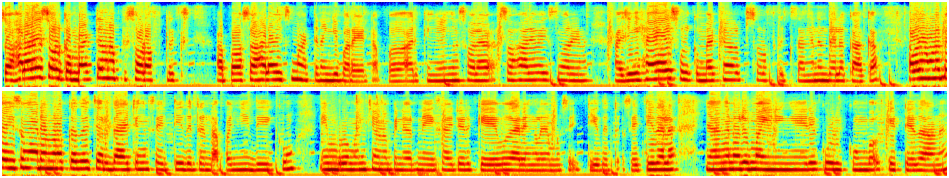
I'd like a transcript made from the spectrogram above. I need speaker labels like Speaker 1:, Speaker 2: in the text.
Speaker 1: So hello guys welcome back to episode of tricks അപ്പോൾ സൊഹാല vice മാറ്റണമെങ്കിൽ പറയട്ടെ. അപ്പോൾ ആർക്കെങ്കിലും ഇങ്ങനെ സൊല സൊഹാല വൈസ് എന്ന് പറയുന്നത് അജയ് ഹൈസ് welcome back to episode of tricks അങ്ങനെ എന്തെങ്കിലുമൊക്കെ ആക്കാം. അപ്പോൾ നമ്മളെ ബേസും കാര്യങ്ങളൊക്കെ ഇത് ചെറുതായിട്ട് ഇങ്ങനെ സെറ്റ് ചെയ്തിട്ടുണ്ട്. അപ്പം ഇനി ഇതേക്കും ഇമ്പ്രൂവ്മെന്റ് ചെയ്യണം. പിന്നെ ഒരു നൈസായിട്ട് ഒരു കേവ് കാര്യങ്ങൾ നമ്മൾ സെറ്റ് ചെയ്തിട്ട് സെറ്റ് ചെയ്തല്ല. ഞാൻ അങ്ങനെ ഒരു മൈനിങ് ഏരിയ കുഴിക്കുമ്പോൾ കിട്ടിയതാണ്.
